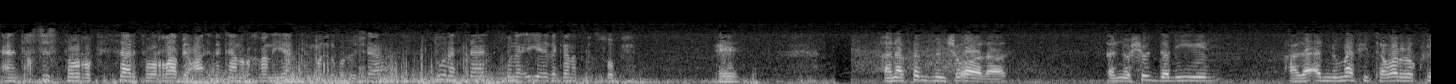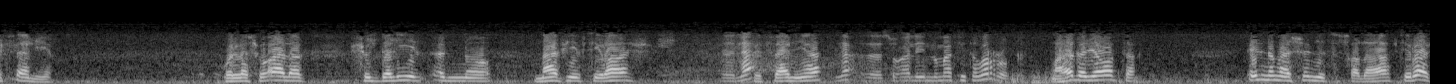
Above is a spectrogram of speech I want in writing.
يعني تخصيص التورك في الثالثة والرابعة إذا كانوا أخرانيات في المغرب والعشاء دون الثنائية إذا كانت في الصبح. إيه. أنا فهمت من سؤالك أنه شو الدليل على أنه ما في تورك في الثانية؟ ولا سؤالك شو الدليل أنه ما في افتراش لا. في الثانية؟ لا سؤالي أنه ما في تورك ما هذا جاوبتك إنما سنة الصلاة افتراش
